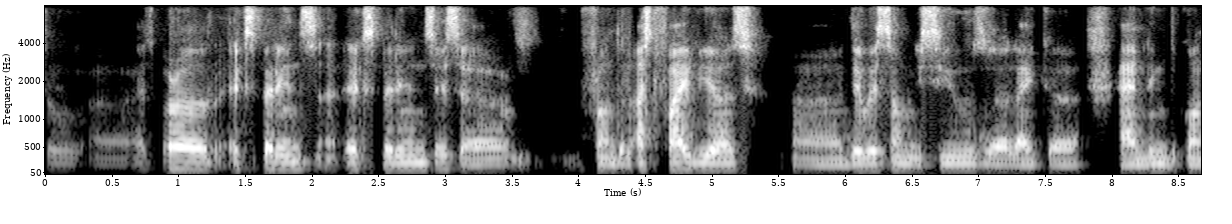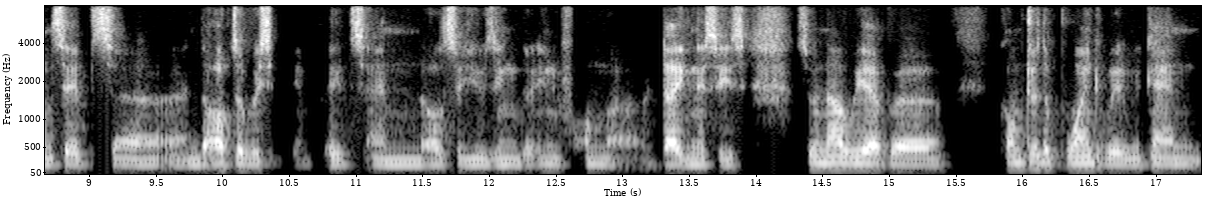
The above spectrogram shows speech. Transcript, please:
So uh, as per our experience, experiences uh, from the last five years, uh, there were some issues uh, like uh, handling the concepts uh, and the observation templates and also using the uniform diagnosis. So now we have come to the point where we can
